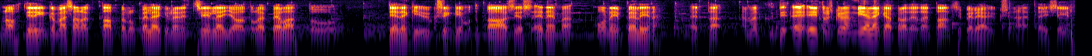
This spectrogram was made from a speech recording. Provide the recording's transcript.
no tietenkin kun mä sanoin, että tappelupelejä kyllä nyt silleen joo tulee pelattua tietenkin yksinkin, mutta pääasiassa enemmän monin pelinä, että en mä, ti- ei, ei tulisi kyllä mieleenkään pelata jotain tanssipeliä yksinään, että ei siinä.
